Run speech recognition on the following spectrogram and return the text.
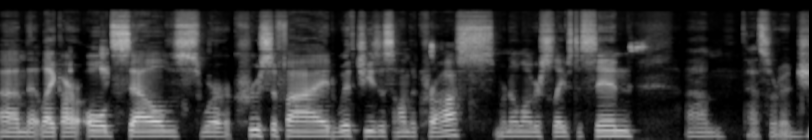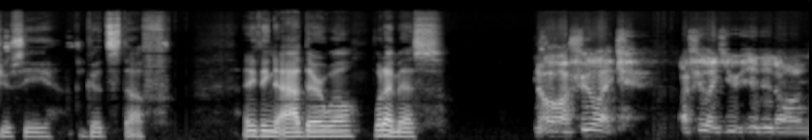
um, that like our old selves were crucified with Jesus on the cross. We're no longer slaves to sin. Um, that sort of juicy, good stuff. Anything to add there, Will? What I miss? No, I feel like I feel like you hit it on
